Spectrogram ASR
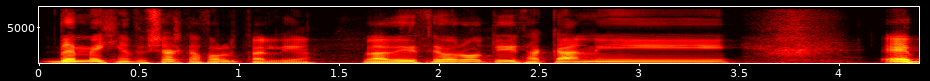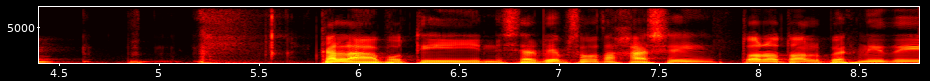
Δεν με έχει ενθουσιάσει καθόλου η Ιταλία. Δηλαδή θεωρώ ότι θα κάνει. Ε, καλά, από την Σερβία πιστεύω θα χάσει. Τώρα το άλλο παιχνίδι.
